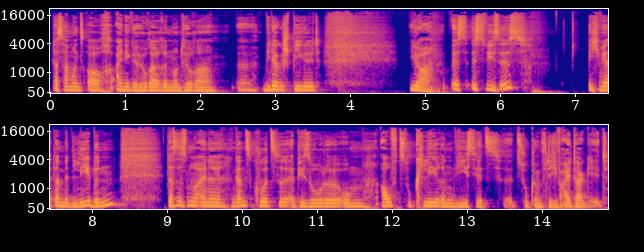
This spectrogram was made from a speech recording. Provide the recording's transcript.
Das haben uns auch einige Hörerinnen und Hörer äh, wiedergespiegelt. Ja, es ist, wie es ist. Ich werde damit leben. Das ist nur eine ganz kurze Episode, um aufzuklären, wie es jetzt äh, zukünftig weitergeht.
